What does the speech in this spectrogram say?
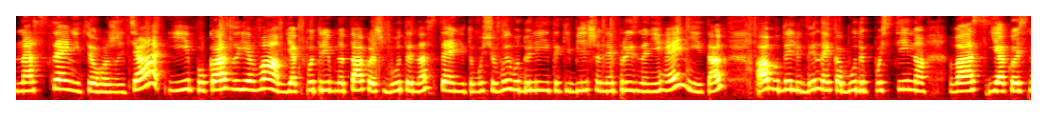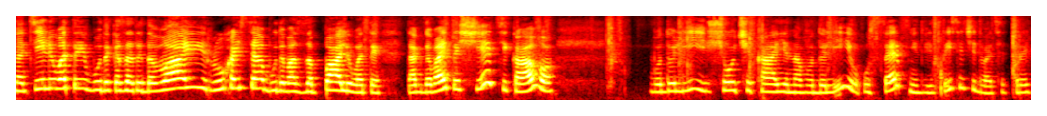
на сцені цього життя і показує вам, як потрібно також бути на сцені, тому що ви водолії такі більше не признані генії, так? А буде людина, яка буде постійно вас якось націлювати, буде казати, давай, рухайся, буде вас запалювати. Так, давайте ще цікаво. Водолії, що чекає на водолію у серпні 2023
